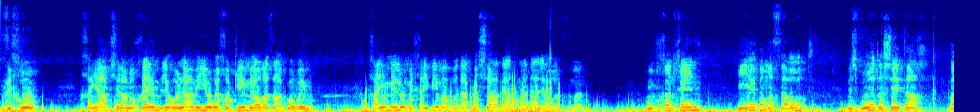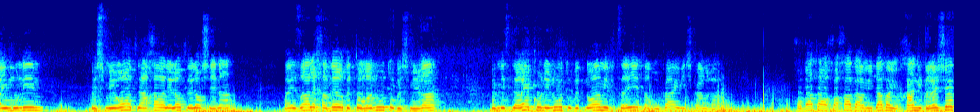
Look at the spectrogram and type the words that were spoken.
זכרו, חייו של הלוחם לעולם יהיו רחוקים מאור הזרקורים. חיים אלו מחייבים עבודה קשה והתמדה לאורך זמן. מבחנכן יהיה במסעות, בשבועות השטח, באימונים, בשמירות לאחר הלילות ללא שינה, בעזרה לחבר בתורנות או בשמירה, במסדרי כוננות ובתנועה מבצעית ארוכה עם משקל רב. חובת ההוכחה והעמידה במבחן נדרשת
